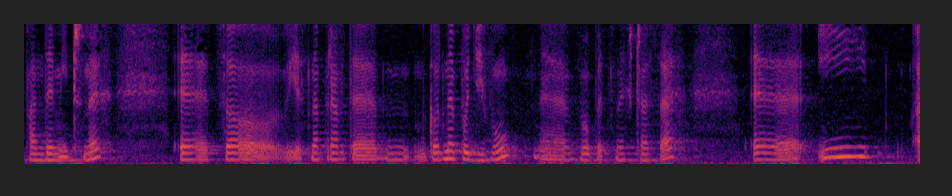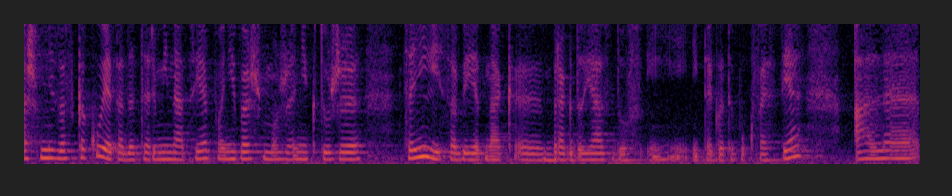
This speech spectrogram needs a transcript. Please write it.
pandemicznych. E, co jest naprawdę godne podziwu e, w obecnych czasach. E, I aż mnie zaskakuje ta determinacja, ponieważ może niektórzy cenili sobie jednak brak dojazdów i, i tego typu kwestie, ale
